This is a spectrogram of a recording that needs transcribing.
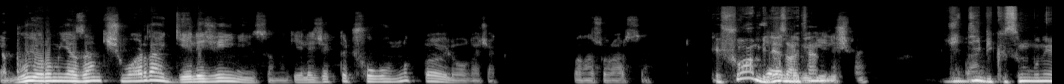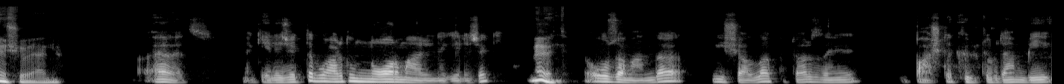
Ya bu yorumu yazan kişi bu arada geleceğin insanı. Gelecekte çoğunluk böyle olacak bana sorarsa. E şu an bile Diğer zaten bir gelişme. ciddi ben, bir kısım bunu yaşıyor yani. Evet. Yani gelecekte bu arada normal haline gelecek. Evet. O zaman da inşallah bu tarz hani başka kültürden bir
